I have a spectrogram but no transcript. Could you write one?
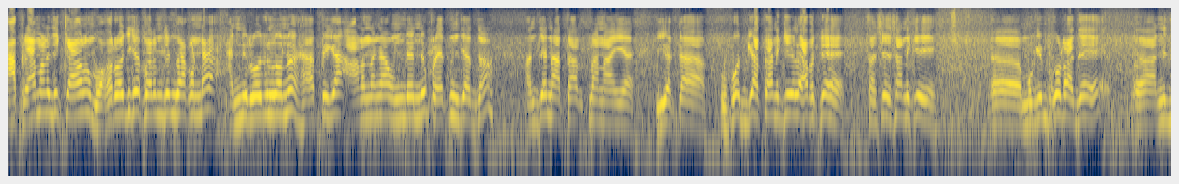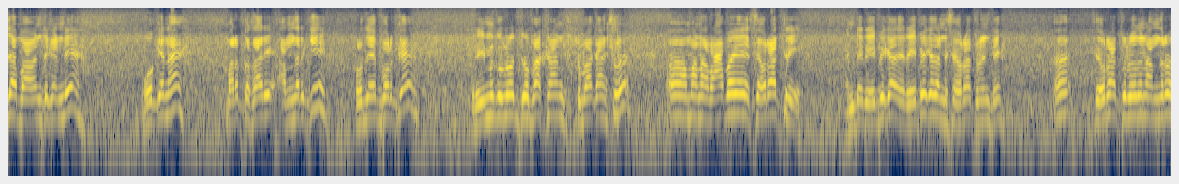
ఆ ప్రేమ అనేది కేవలం ఒక రోజుకే పరిమితం కాకుండా అన్ని రోజుల్లోనూ హ్యాపీగా ఆనందంగా ఉండేందుకు ప్రయత్నం చేద్దాం. అంతే నా తాత్మ నా ఈ- యొక్క ఉపోద్ఘాతానికి లేకపోతే సంశేషానికి ముగింపు కూడా అదే. అన్నిదా భావించకండి. ఓకేనా? మరొకసారి అందరికీ హృదయపూర్వక రేమికుల రోజు శుభాకాంక్ష శుభాకాంక్షలు. మన రాబోయే శివరాత్రి అంటే రేపే కదా రేపే కదండి శివరాత్రి అంటే. శివరాత్రి రోజున అందరూ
